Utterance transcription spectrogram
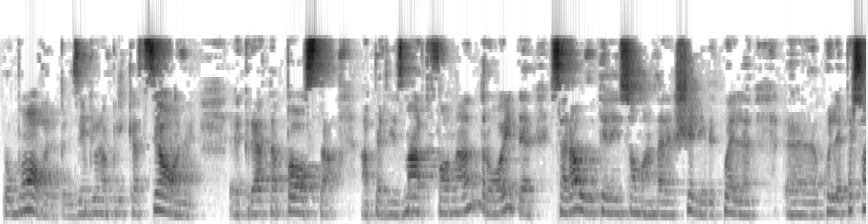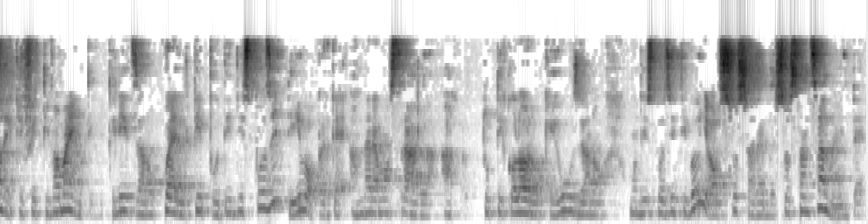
promuovere per esempio un'applicazione eh, creata apposta ah, per gli smartphone Android sarà utile insomma andare a scegliere quelle, eh, quelle persone che effettivamente utilizzano quel tipo di dispositivo perché andare a mostrarla a tutti coloro che usano un dispositivo iOS sarebbe sostanzialmente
